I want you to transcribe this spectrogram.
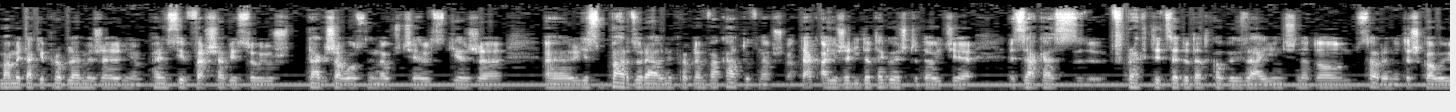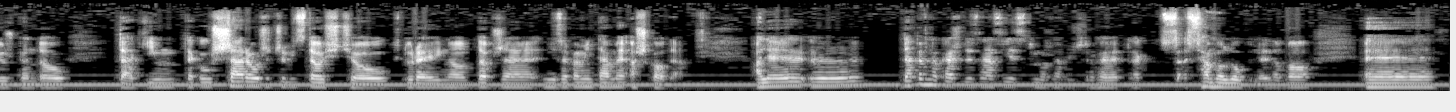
mamy takie problemy, że nie wiem, pensje w Warszawie są już tak żałosne nauczycielskie, że e, jest bardzo realny problem wakatów na przykład, tak? A jeżeli do tego jeszcze dojdzie zakaz w praktyce dodatkowych zajęć, no to sorry, no te szkoły już będą takim, taką szarą rzeczywistością, której no dobrze nie zapamiętamy, a szkoda. Ale yy, na pewno każdy z nas jest, można powiedzieć, trochę tak samolubny, no bo yy,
